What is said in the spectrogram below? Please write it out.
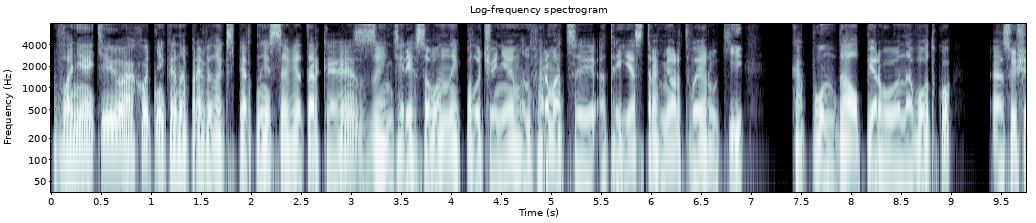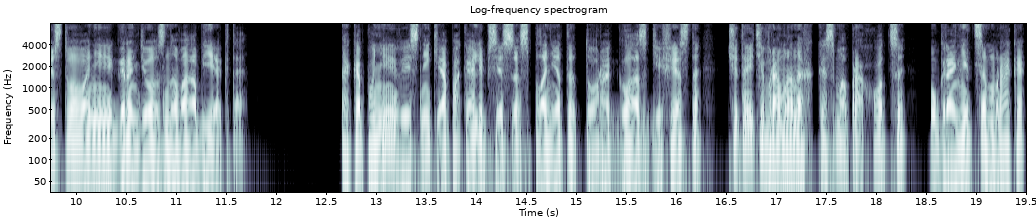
В Ланиакею охотника направил экспертный совет РКС, заинтересованный получением информации от реестра мертвой руки. Капун дал первую наводку о существовании грандиозного объекта. О Капуне, вестнике апокалипсиса с планеты Тора, глаз Гефеста, читайте в романах «Космопроходцы», «У границы мрака»,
